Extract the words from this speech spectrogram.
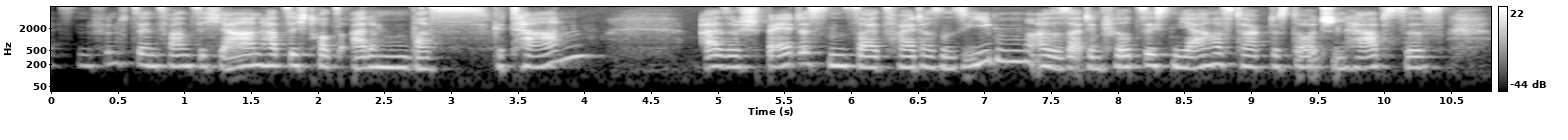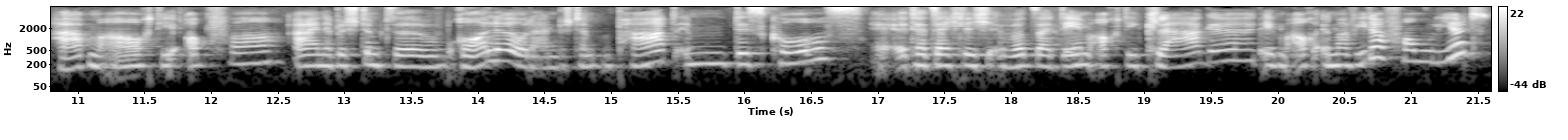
letzten 15, 20 Jahren hat sich trotz allem was getan. Also spätestens seit 2007, also seit dem 40. Jahrestag des deutschen Herbstes, haben auch die Opfer eine bestimmte Rolle oder einen bestimmten Part im Diskurs. Äh, tatsächlich wird seitdem auch die Klage eben auch immer wieder formuliert.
